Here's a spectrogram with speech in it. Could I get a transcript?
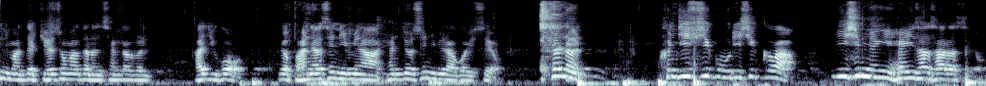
스님한테 죄송하다는 생각을 가지고 요 반야 스님이나 현조 스님이라고 있어요. 저는 큰 집 식구 우리 식구가 20명이 해인사 살았어요.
